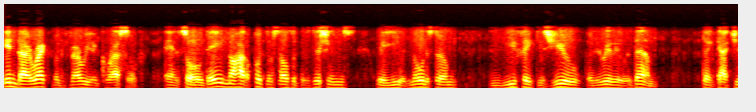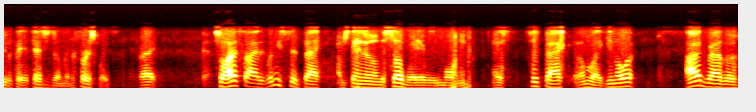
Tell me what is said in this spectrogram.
indirect but very aggressive, and so they know how to put themselves in positions where you would notice them, and you think it's you, but it really was them that got you to pay attention to them in the first place, right? So I decided, let me sit back. I'm standing on the subway every morning. I sit back. And I'm like, you know what? I'd rather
